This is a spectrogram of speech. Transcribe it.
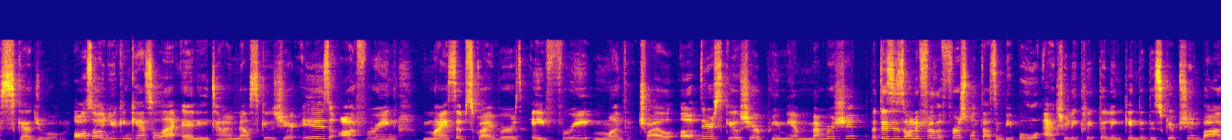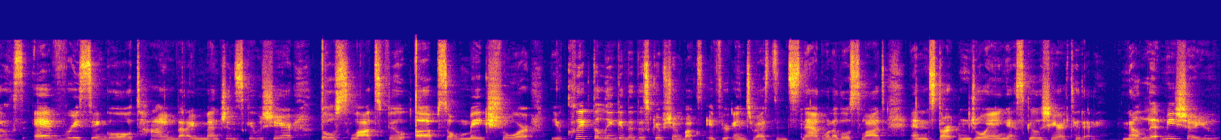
schedule. Also, you can cancel at any time. Now, Skillshare is offering my subscribers a free month trial of their Skillshare Premium membership, but this is only for the first 1,000 people who actually click the link in the description box. Every single time that I mention Skillshare, those slots fill up. So make sure you click the link in the description box if you're interested, snag one of those slots and start enjoying Skillshare today. Now let me show you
